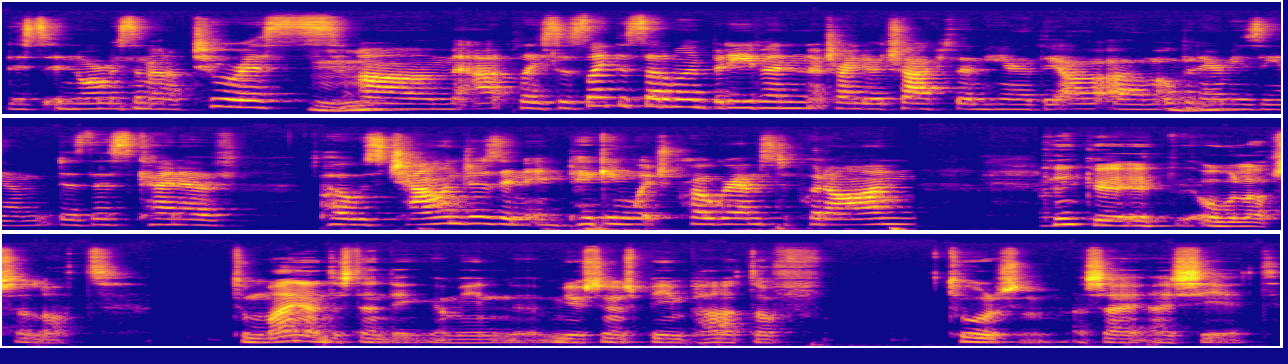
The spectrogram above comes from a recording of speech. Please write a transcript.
this enormous amount of tourists Mhm. um, at places like the settlement, but even trying to attract them here at the uh, um, open Mm-hmm. air museum, does this kind of pose challenges in, in picking which programs to put on? I think it overlaps a lot. To my understanding, I mean, museums being part of tourism, as I, I see it.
